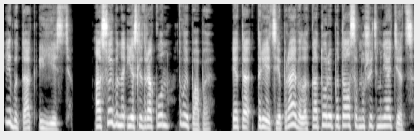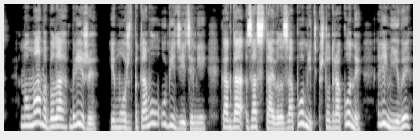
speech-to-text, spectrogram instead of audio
ибо так и есть. Особенно если дракон – твой папа. Это третье правило, которое пытался внушить мне отец. Но мама была ближе и, может, потому убедительней, когда заставила запомнить, что драконы ленивы,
